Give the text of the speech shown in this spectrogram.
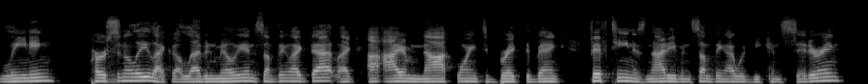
leaning mm-hmm. personally, like 11 million, something like that. Like I, I, am not going to break the bank. 15 is not even something I would be considering.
